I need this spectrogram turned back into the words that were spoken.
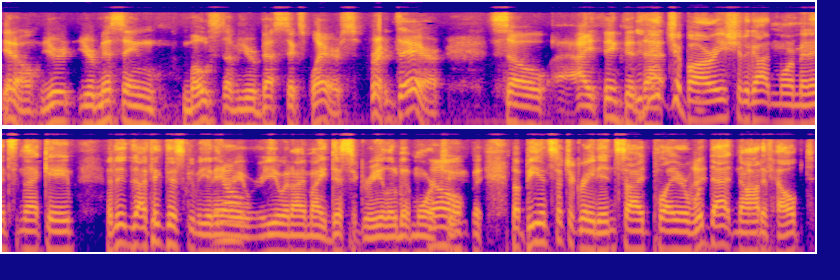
you know, you're you're missing most of your best six players right there. So I think that you that think Jabari should have gotten more minutes in that game? I think, I think this could be an You know- area where you and I might disagree a little bit more No. too. But but being such a great inside player, would that not have helped?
